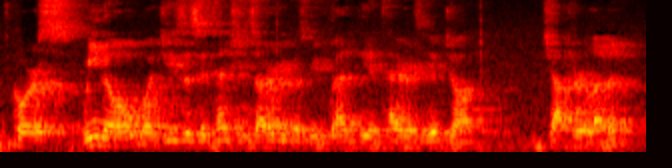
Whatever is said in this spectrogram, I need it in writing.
Of course, we know what Jesus' intentions are because we've read the entirety of John chapter 11.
